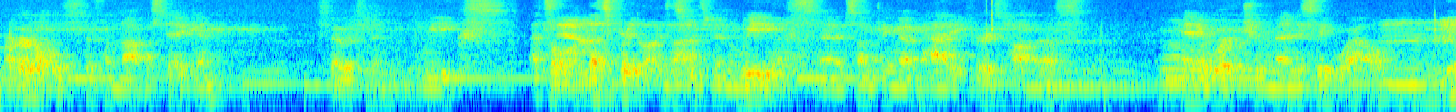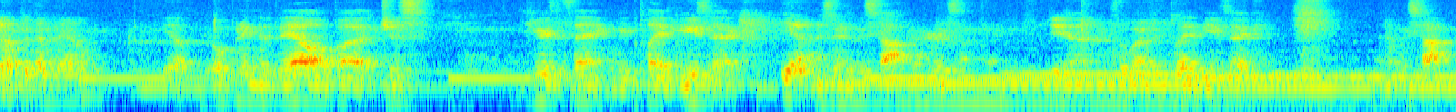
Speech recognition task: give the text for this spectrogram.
Myrtle's, if I'm not mistaken. So it's been weeks. That's a that's a pretty long It's, time. it's been weeks, and it's something that Patty first taught us, and it mm-hmm. worked tremendously well. Mm-hmm. You opened the veil. Yep, opening the veil, but just here's the thing: we played music. Yeah. And as soon as we stopped, we heard something. Yeah. So when we played music, and then we stopped.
